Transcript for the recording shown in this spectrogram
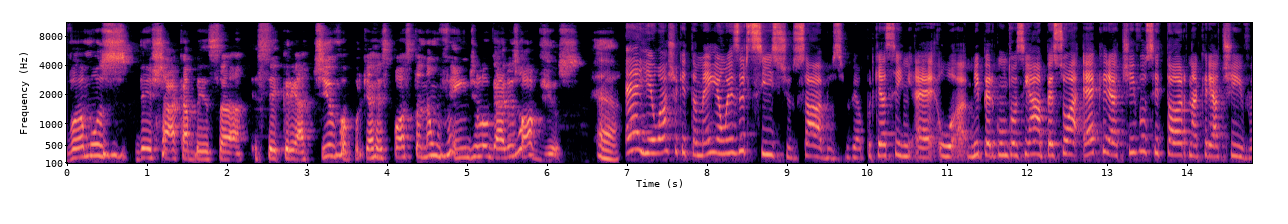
vamos deixar a cabeça ser criativa, porque a resposta não vem de lugares óbvios. É. é, e eu acho que também é um exercício, sabe, Silvia? Porque assim, é, o, me perguntam assim: ah, a pessoa é criativa ou se torna criativa?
